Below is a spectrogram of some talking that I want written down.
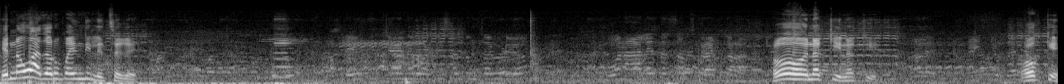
हे नऊ हजार रुपयांनी दिलेत सगळे. हो हो नक्की नक्की. ओके.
